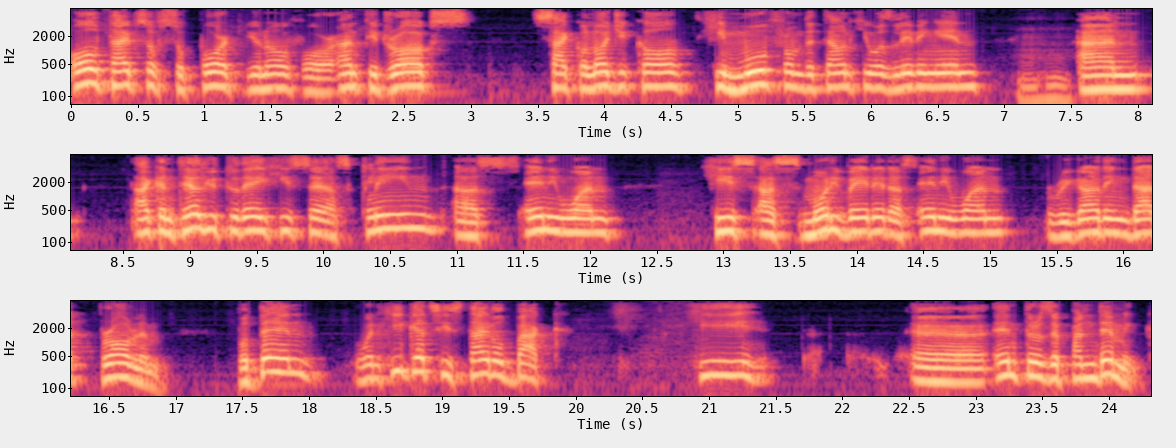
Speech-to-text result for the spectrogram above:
all types of support, you know, for anti-drugs, psychological. He moved from the town he was living in. Mm-hmm. And I can tell you today, he's as clean as anyone. He's as motivated as anyone regarding that problem. But then when he gets his title back, he uh, enters a pandemic.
